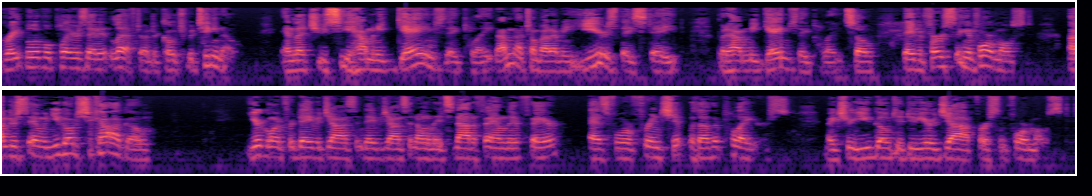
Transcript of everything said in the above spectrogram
great Louisville players that had left under Coach Pitino and let you see how many games they played. I'm not talking about how many years they stayed, but how many games they played. So, David, first thing and foremost, understand when you go to Chicago, you're going for David Johnson, David Johnson only. It's not a family affair. As for friendship with other players, make sure you go to do your job first and foremost.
